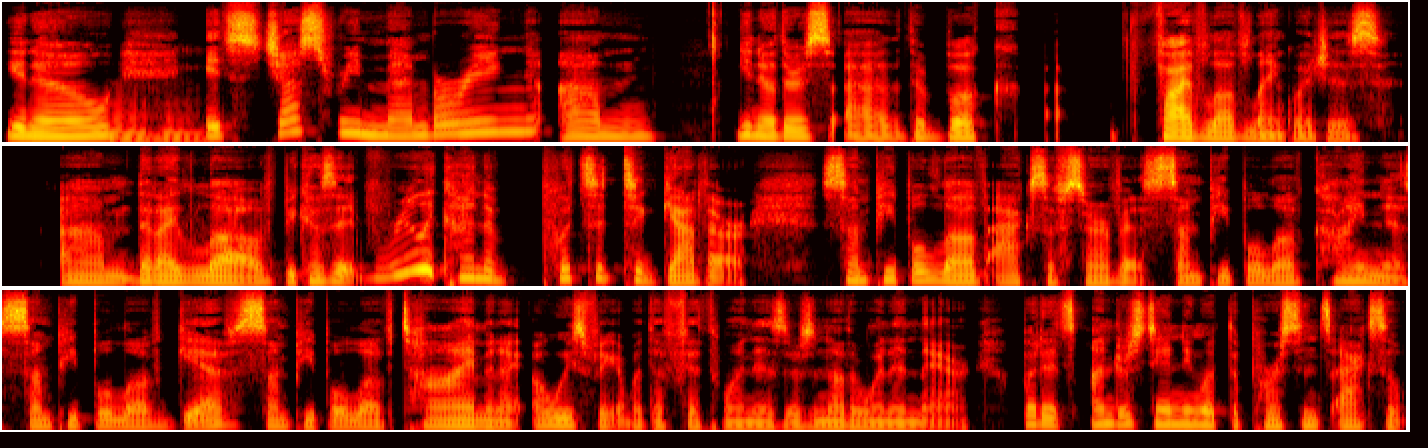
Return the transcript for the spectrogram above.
You know, mm-hmm. it's just remembering. Um, you know, there's uh, the book uh, Five Love Languages um, that I love because it really kind of puts it together. Some people love acts of service. Some people love kindness. Some people love gifts. Some people love time. And I always forget what the fifth one is. There's another one in there. But it's understanding what the person's acts of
